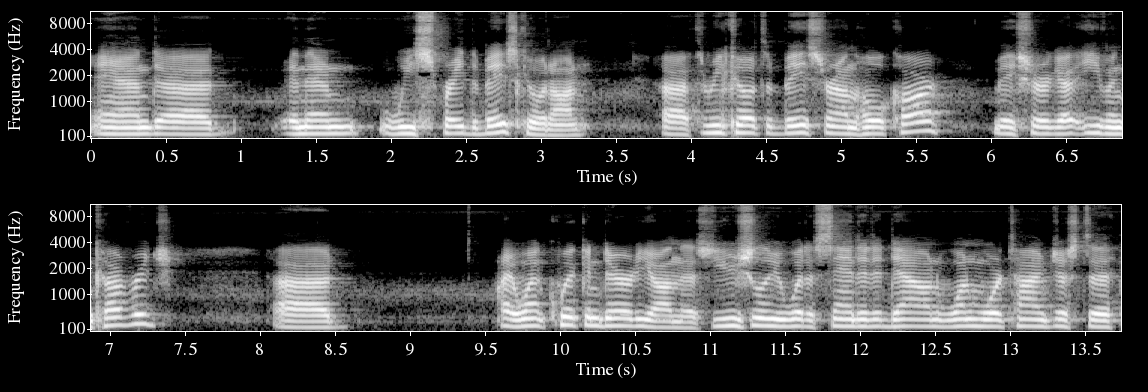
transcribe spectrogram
and uh, and then we sprayed the base coat on. Uh, three coats of base around the whole car. Make sure it got even coverage. I went quick and dirty on this. Usually we would have sanded it down one more time just to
